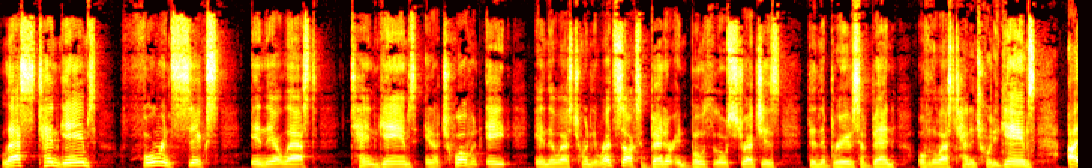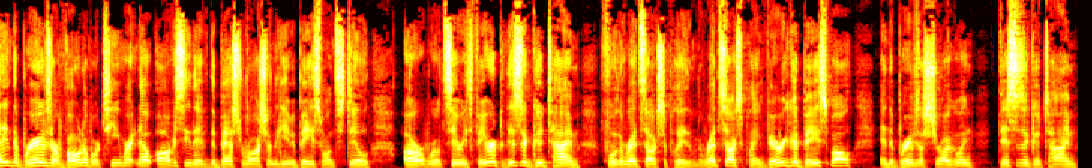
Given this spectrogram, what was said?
last 10 games, 4 and 6 in their last 10 games and a 12 and 8 in the last 20. The Red Sox better in both of those stretches than the Braves have been over the last 10 and 20 games. I think the Braves are a vulnerable team right now. Obviously, they have the best roster in the game of baseball and still are World Series favorite, but this is a good time for the Red Sox to play them. The Red Sox are playing very good baseball and the Braves are struggling. This is a good time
